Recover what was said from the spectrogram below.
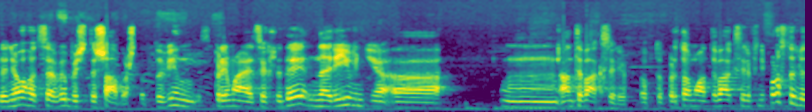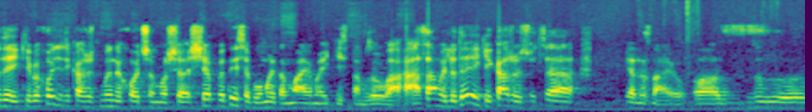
для нього це, вибачте, шабаш. Тобто він сприймає цих людей на рівні. Е, м, Антиваксерів, тобто при тому антиваксерів не просто людей, які виходять і кажуть, ми не хочемо ще щепитися, бо ми там маємо якісь там зауваги, а саме людей, які кажуть, що це я не знаю, е, з-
